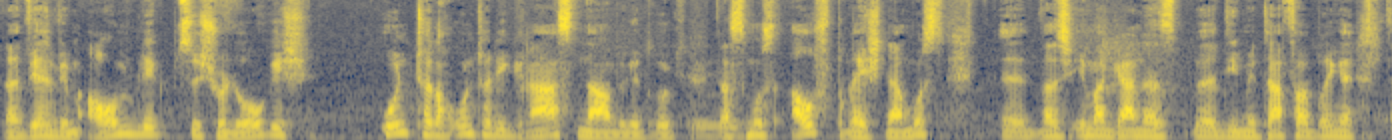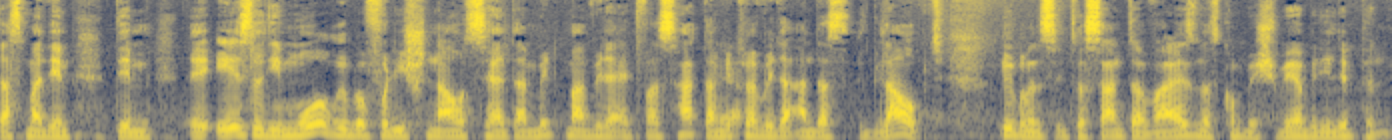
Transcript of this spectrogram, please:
dann werden wir im Augenblick psychologisch unter, noch unter die Grasnarbe gedrückt. Mhm. Das muss aufbrechen. Da muss, äh, was ich immer gerne äh, die Metapher bringe, dass man dem, dem äh, Esel die Moorrübe vor die Schnauze hält, damit man wieder etwas hat, damit ja. man wieder an das glaubt. Übrigens interessanterweise, und das kommt mir schwer über die Lippen,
